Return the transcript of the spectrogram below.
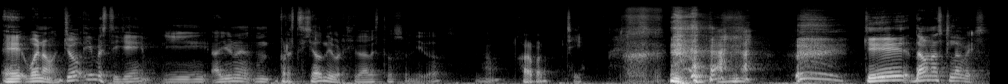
Eh, bueno, yo investigué y hay una un- prestigiada universidad de Estados Unidos, ¿no? Harvard. Sí. que da unas claves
